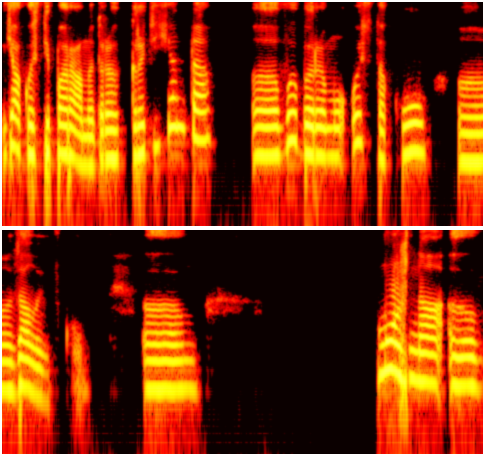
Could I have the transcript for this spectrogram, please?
якості параметра градієнта виберемо ось таку заливку. Можна в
